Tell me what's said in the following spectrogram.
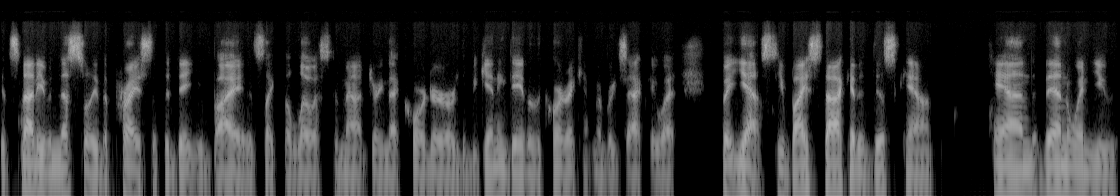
it's not even necessarily the price at the date you buy it. It's like the lowest amount during that quarter or the beginning date of the quarter. I can't remember exactly what. But yes, you buy stock at a discount and then when you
